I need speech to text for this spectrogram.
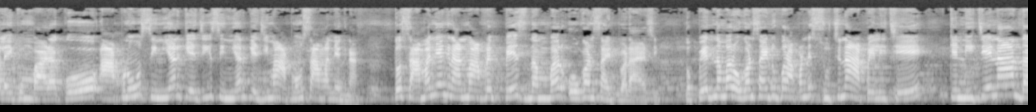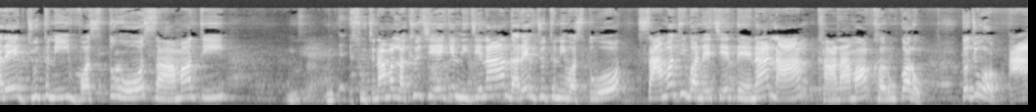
વાલેકુમ બાળકો આપણું સિનિયર કેજી સિનિયર કેજીમાં આપણું સામાન્ય જ્ઞાન. તો સામાન્ય જ્ઞાનમાં આપણે પેજ નંબર ઓગણસાઠ પર આવ્યા છીએ. તો પેજ નંબર ઓગણસાઠ ઉપર આપણને સૂચના આપેલી છે કે નીચેના દરેક જૂથની વસ્તુઓ શામાંથી, સૂચનામાં લખ્યું છે કે નીચેના દરેક જૂથની વસ્તુઓ શામાંથી બને છે. તેના નામ ખાનામાં ખરું કરો. તો જુઓ, આ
